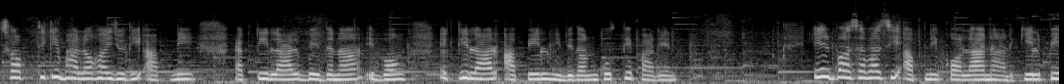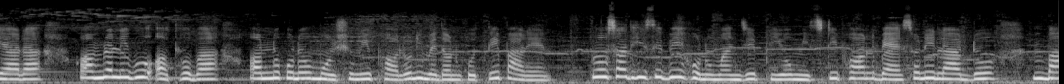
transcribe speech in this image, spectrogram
সব থেকে ভালো হয় যদি আপনি একটি লাল বেদনা এবং একটি লাল আপেল নিবেদন করতে পারেন। এর পাশাপাশি আপনি কলা, নারকেল, পেয়ারা কমলা লেবু অথবা অন্য কোনো মৌসুমি ফলও নিবেদন করতে পারেন। প্রসাদ হিসেবে হনুমানজির প্রিয় মিষ্টি ফল, বেসনের লাড্ডু বা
